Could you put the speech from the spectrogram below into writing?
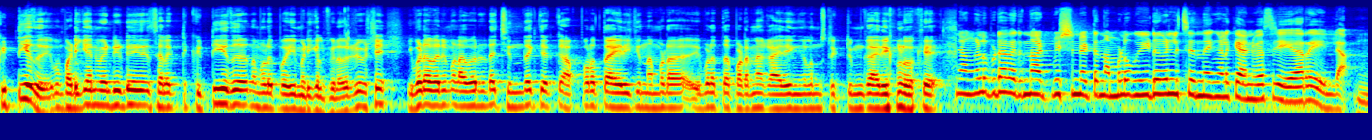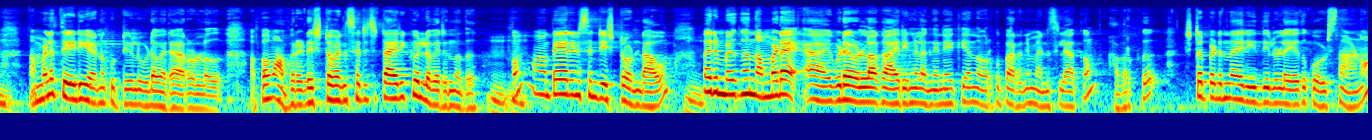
കിട്ടിയത് ഇപ്പം പഠിക്കാൻ വേണ്ടിയിട്ട് സെലക്ട് കിട്ടിയത് നമ്മളിപ്പോൾ ഈ മെഡിക്കൽ ഫീൽഡ് ഒരു പക്ഷേ ഇവിടെ വരുമ്പോൾ അവരുടെ ചിന്തയ്ക്കൊക്കെ അപ്പുറത്തായിരിക്കും നമ്മുടെ ഇവിടുത്തെ പഠന കാര്യങ്ങളും സ്ട്രിക്റ്റും കാര്യങ്ങളും ഒക്കെ. ഞങ്ങൾ ഇവിടെ വരുന്ന അഡ്മിഷൻ ഇട്ട് നമ്മൾ വീടുകളിൽ ചെന്ന് നിങ്ങൾ ക്യാൻവാസ് ചെയ്യാറേ ഇല്ല. നമ്മൾ തേടിയാണ് കുട്ടികൾ ഇവിടെ വരാറുള്ളത്. അപ്പം അവരുടെ ഇഷ്ടം അനുസരിച്ചിട്ടായിരിക്കുമല്ലോ വരുന്നത്. അപ്പം പേരൻസിന്റെ ഇഷ്ടം ഉണ്ടാവും. വരുമ്പോഴേക്കും നമ്മുടെ ഇവിടെയുള്ള കാര്യങ്ങൾ എങ്ങനെയൊക്കെയാണെന്ന് അവർക്ക് പറഞ്ഞ് മനസ്സിലാക്കും. അവർക്ക് ഇഷ്ടപ്പെടുന്ന രീതിയിലുള്ള ഏത് കോഴ്സാണോ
